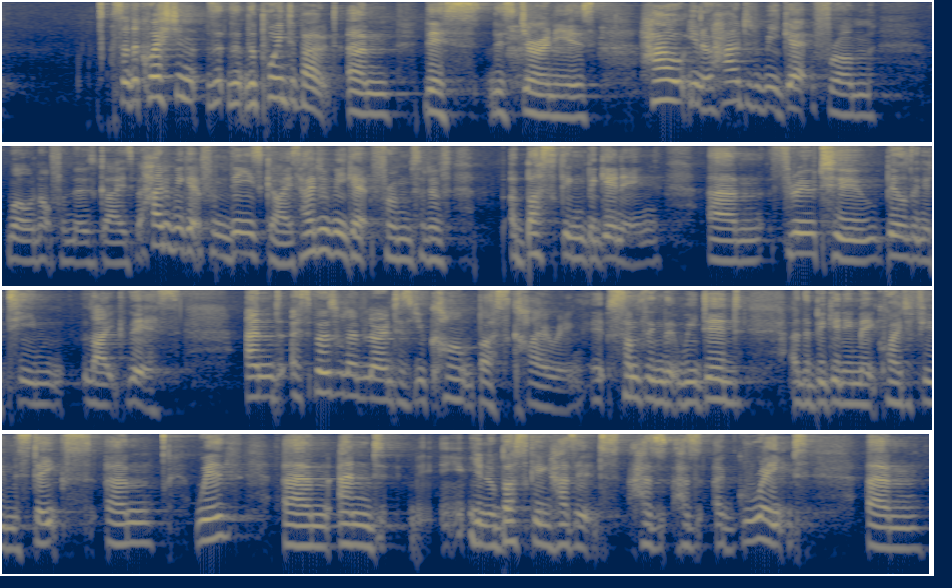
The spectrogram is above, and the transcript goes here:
So the question, the, the point about um, this, this journey is how, you know, how did we get from, well, not from those guys, but how did we get from these guys? How did we get from sort of a busking beginning um, through to building a team like this? And I suppose what I've learned is you can't busk hiring. It's something that we did at the beginning make quite a few mistakes um, with. Um, and, you know, busking has, it, has, has a great um,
